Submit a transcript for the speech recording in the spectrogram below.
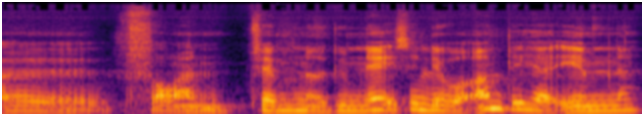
øh, foran 500 gymnasieelever om det her emne.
